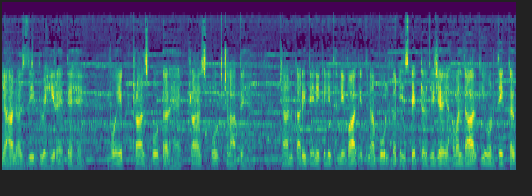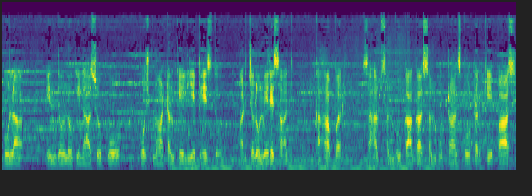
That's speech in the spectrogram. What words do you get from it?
यहाँ नज़दीक में ही रहते हैं। वो एक ट्रांसपोर्टर है, ट्रांसपोर्ट चलाते हैं। जानकारी देने के लिए धन्यवाद। इतना बोलकर इंस्पेक्टर विजय हवलदार की ओर देखकर बोला, इन दोनों की लाशों को पोस्टमार्टम के लिए भेज दो और चलो मेरे साथ। कहाँ पर? साहब शंभू काका शंभू ट्रांसपोर्टर के पास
